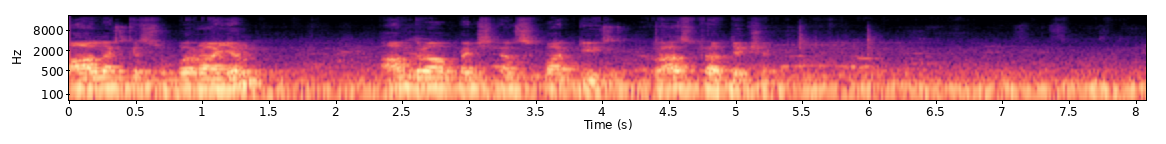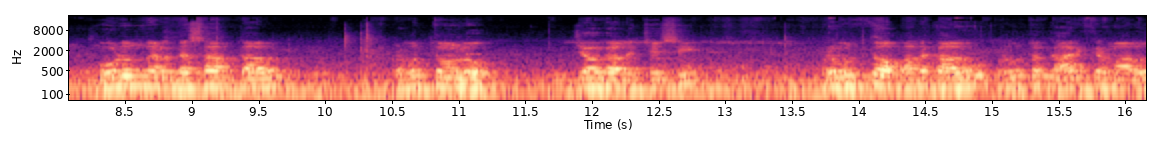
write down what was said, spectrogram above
పాలంకి సుబ్బరాయన్ ఆంధ్ర పెన్షనర్స్ పార్టీ రాష్ట్ర అధ్యక్షుడు. మూడున్నర దశాబ్దాలు ప్రభుత్వంలో ఉద్యోగాలు చేసి ప్రభుత్వ పథకాలు ప్రభుత్వ కార్యక్రమాలు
